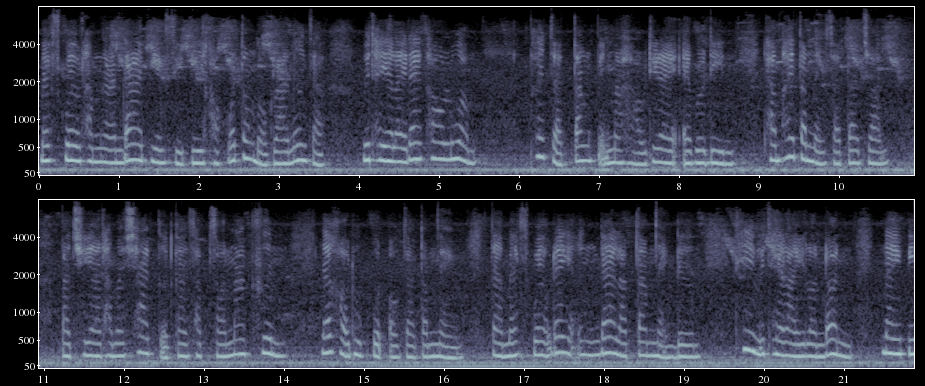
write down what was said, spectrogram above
แม็กซ์เวลล์ทำงานได้เพียง 4 ปีเขาก็ต้องบอกลาเนื่องจากวิทยาลัยได้เข้าร่วม เพื่อจัดตั้งเป็นมหาวิทยาลัยแอเบอร์ดีนทำให้ตำแหน่งศาสตราจารย์ปรัชญาธรรมชาติเกิดการซับซ้อนมากขึ้น และเขาถูกปลดออกจากตำแหน่ง แต่แม็กซ์เวลล์ได้ยังได้รับตำแหน่งเดิม ที่วิทยาลัยลอนดอน ในปี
